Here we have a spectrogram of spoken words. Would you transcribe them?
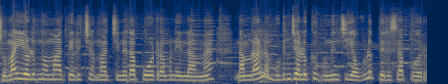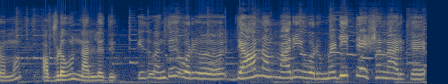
சும்மா எழுந்தோமா தெளிச்சோமா சின்னதாக போடுறோமோன்னு இல்லாமல் நம்மளால் முடிஞ்ச அளவுக்கு குனிஞ்சு எவ்வளோ பெருசாக போடுறோமோ அவ்வளவும் நல்லது. இது வந்து ஒரு தியானம் மாதிரி ஒரு மெடிடேஷனாக இருக்குது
